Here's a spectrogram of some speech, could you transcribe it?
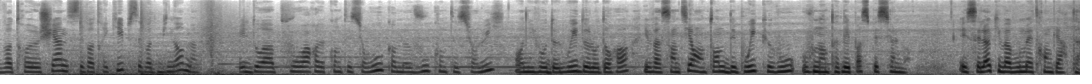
Votre chien, c'est votre équipe, c'est votre binôme. Il doit pouvoir compter sur vous comme vous comptez sur lui. Au niveau de l'ouïe, de l'odorat, il va sentir, entendre des bruits que vous, vous n'entendez pas spécialement. Et c'est là qu'il va vous mettre en garde.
